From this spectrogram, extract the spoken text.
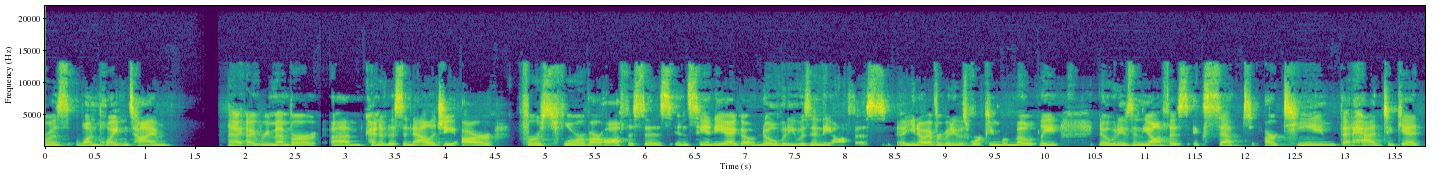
was one point in time, I, I remember um, kind of this analogy. Our first floor of our offices in San Diego, nobody was in the office. You know, everybody was working remotely. Nobody was in the office except our team that had to get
